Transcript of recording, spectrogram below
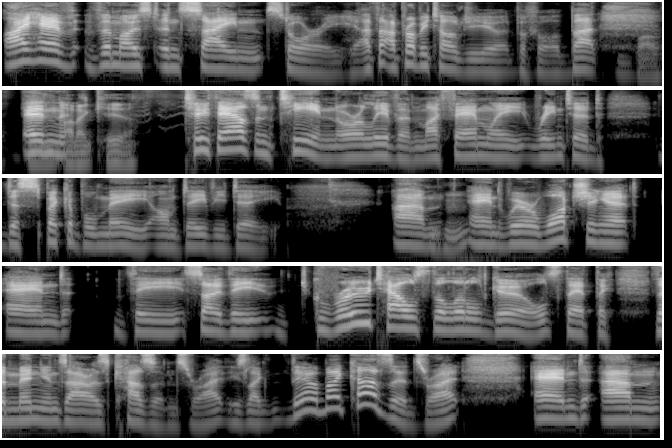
I have the most insane story. I, th- I probably told you it before, but Well, And- I don't care. 2010 or 11, my family rented Despicable Me on DVD. Um, Mhm. and we were watching it, and the so the Gru tells the little girls that the the minions are his cousins, right? He's like, they're my cousins, right? And um,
